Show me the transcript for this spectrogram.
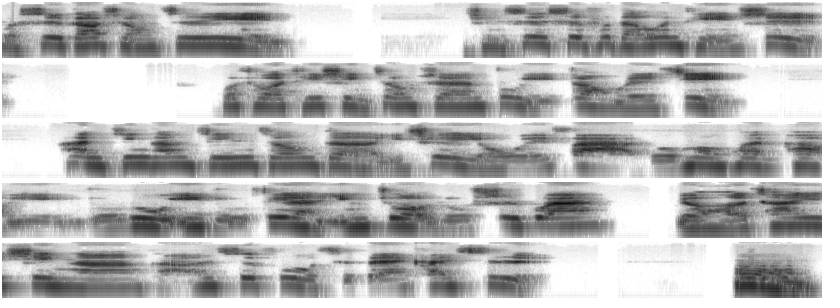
我是高雄之影，请示师父的问题是：佛陀提醒众生不以动为静。和《金刚经》中的一切有为法，如梦幻泡影，如露亦如电，应作如是观，有何差异性呢？感恩师父慈悲开示。嗯，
